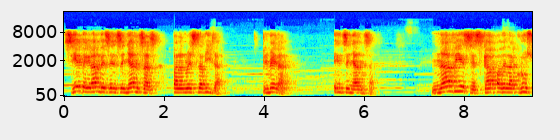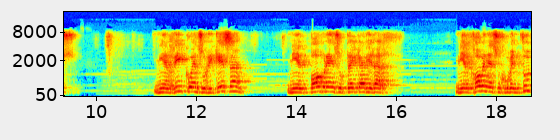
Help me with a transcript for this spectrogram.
siete grandes enseñanzas para nuestra vida. Primera, enseñanza. Nadie se escapa de la cruz, ni el rico en su riqueza, ni el pobre en su precariedad, ni el joven en su juventud,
